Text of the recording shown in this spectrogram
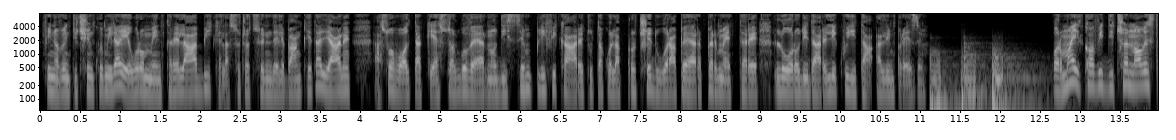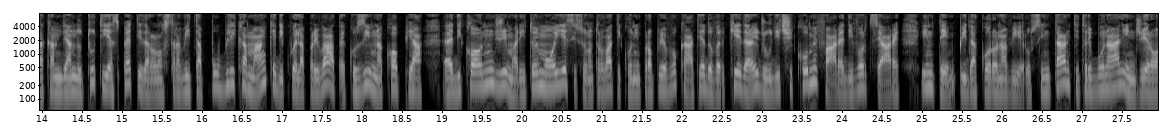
fino a 25.000 euro, mentre l'ABI, che è l'Associazione delle Banche Italiane, a sua volta chiesto al governo di semplificare tutta quella procedura per permettere loro di dare liquidità alle imprese. Ormai il Covid-19 sta cambiando tutti gli aspetti della nostra vita pubblica ma anche di quella privata e così una coppia eh, di coniugi, marito e moglie, si sono trovati con i propri avvocati a dover chiedere ai giudici come fare a divorziare in tempi da coronavirus. In tanti tribunali in giro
